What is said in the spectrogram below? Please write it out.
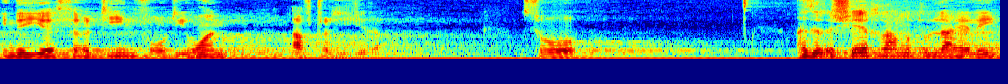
in the year 1341 after Hijrah. So, Hazrat Shaykh Rahmatullah Ali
